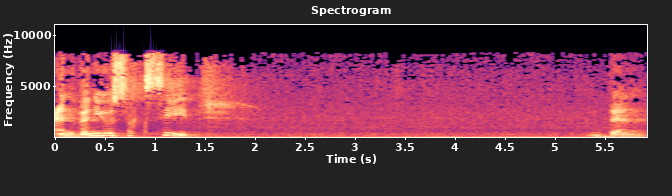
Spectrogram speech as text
and when you succeed, then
